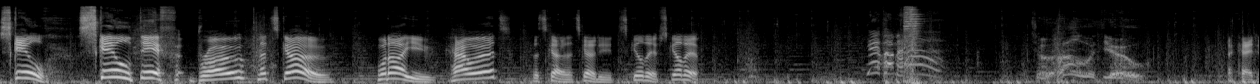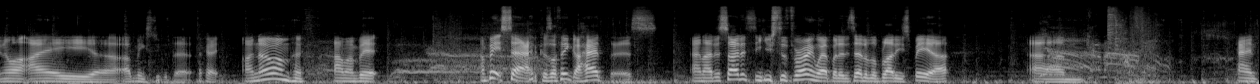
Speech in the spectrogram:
Skill! Skill diff, bro! Let's go! What are you? Coward? Let's go, let's go, dude. Skill diff, skill diff. Okay, do you know what? I, uh, I'm being stupid there. Okay, I know I'm, I'm a bit, I'm a bit sad because I think I had this and I decided to use the throwing weapon instead of the bloody spear. Um, and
